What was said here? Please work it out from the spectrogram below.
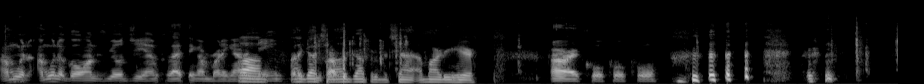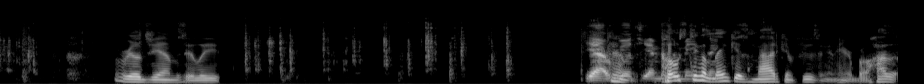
I'm gonna I'm gonna go on real GM because I think I'm running out of Um, names. I got you. I'm- I'll drop it in the chat. I'm already here. All right, cool, cool, cool. Real GM's elite. Yeah, Damn, real GM. Posting a link is mad confusing in here, bro. How the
